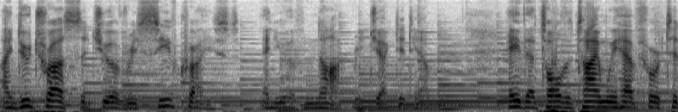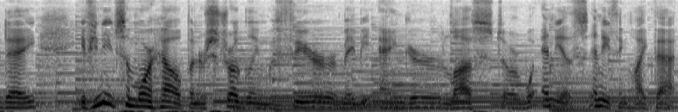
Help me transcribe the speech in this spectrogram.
I do trust that you have received Christ and you have not rejected him. Hey, that's all the time we have for today. If you need some more help and are struggling with fear or maybe anger, lust, or any, anything like that,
